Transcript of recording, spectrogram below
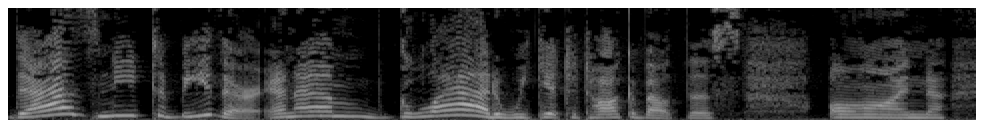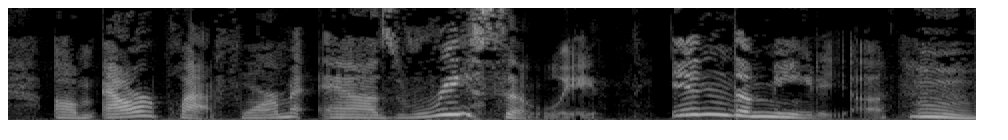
dads need to be there. And I'm glad we get to talk about this on um, our platform as recently in the media, hmm.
